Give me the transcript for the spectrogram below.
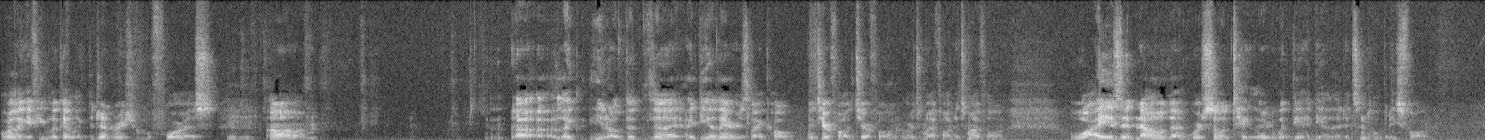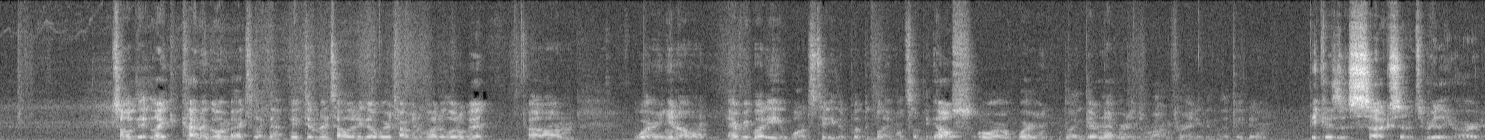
or like if you look at like the generation before us, Mhm. um, uh, like you know, the the idea there is like, oh, it's your fault, it's your fault, or it's my fault, it's my fault. Why is it now that we're so tailored with the idea that it's nobody's fault? So that like kind of going back to like that victim mentality that we were talking about a little bit, um, where you know everybody wants to either put the blame on something else or where like they're never in the wrong for anything that they do. because it sucks and it's really hard.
